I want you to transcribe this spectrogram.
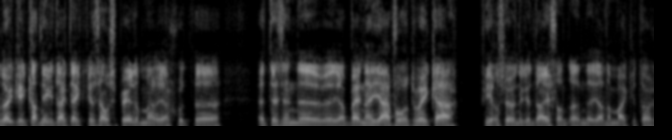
leuk. Ik had niet gedacht dat ik zou spelen, maar ja, goed. het is een, ja, bijna een jaar voor het WK 74 in Duitsland. En ja, dan maak je toch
